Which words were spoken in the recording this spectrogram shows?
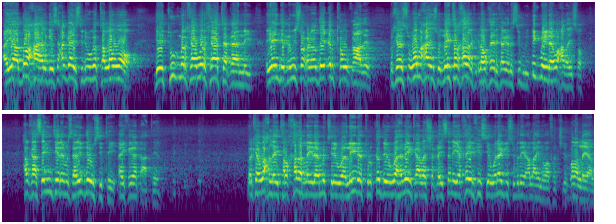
Ayaa dooxaa hargeysa xaggaa isidhi uga tallawo dee tuug markaa warkaa taqaanay. Ayaa intay qamiis soo xidhan day cirka u qaadeen markaasu war maxaa isu laytalkhadarka ilaw khayrkaaga nasiibuli dhig bay dhahen waxaad hayso halkaasay intii yare masaaliibda u sitay ay kaga qaateen. Marka wax laytalkhadar la yidhaha ma jiray waa laylat lqadri waa habeenkaa la shaqaysanaya khayrkiisa iyo wanaaggiisu baday allah ina waafajiyo walaalayaal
